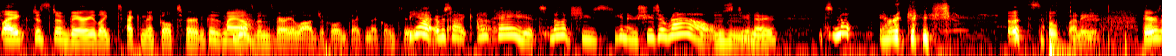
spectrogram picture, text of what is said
like just a very like technical term, because my husband's very logical and technical too. Yeah, it was that, like, so. okay, it's not. She's, you know, she's aroused. Mm-hmm. You know, it's not irrigation. So funny. There's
